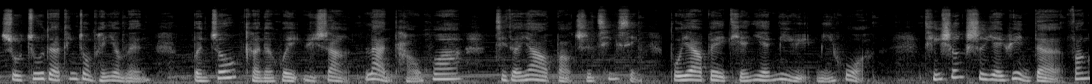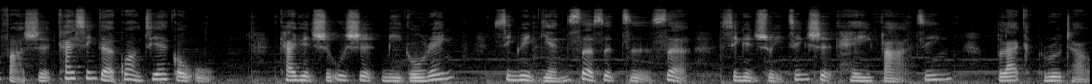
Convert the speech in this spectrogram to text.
属猪的听众朋友们，本周可能会遇上烂桃花，记得要保持清醒，不要被甜言蜜语迷惑。提升事业运的方法是开心的逛街购物。开运食物是米果 ring。幸运颜色是紫色，幸运水晶是黑发晶 （Black Rutil）。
